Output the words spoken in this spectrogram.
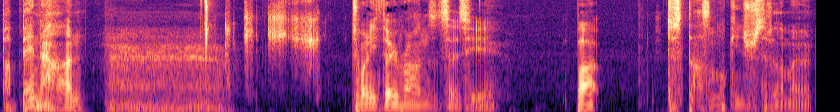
But Ben Hunt, 23 runs, it says here, but just doesn't look interested at the moment.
